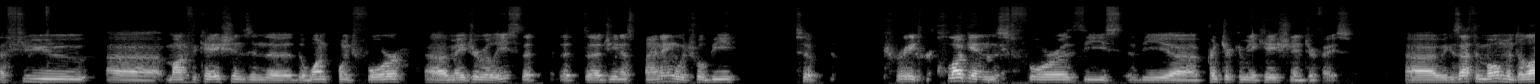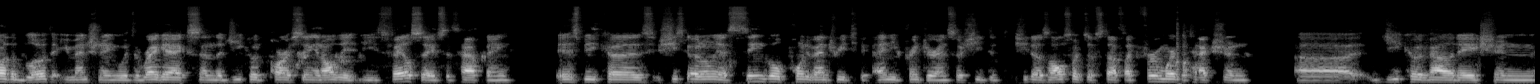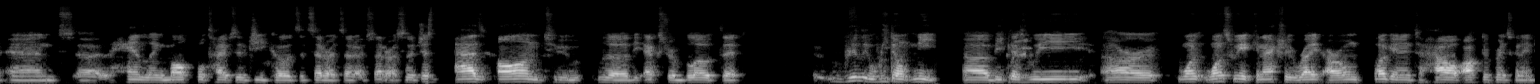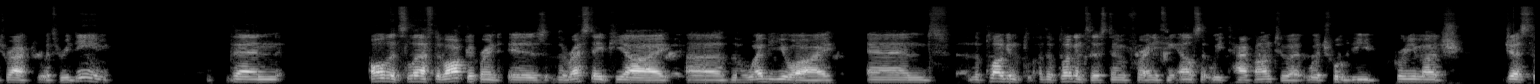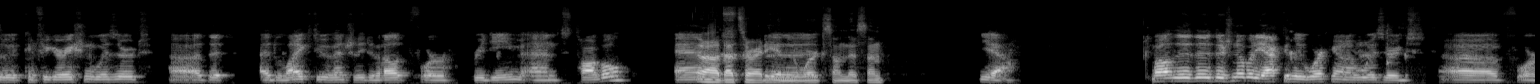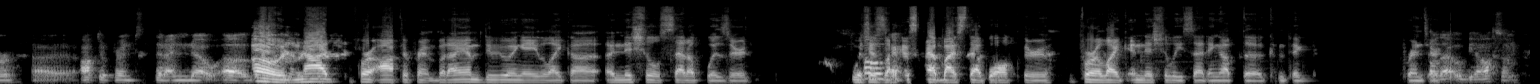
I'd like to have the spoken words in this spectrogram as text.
a few uh, modifications in the the 1.4 uh, major release that that uh, Gina's planning, which will be to create plugins for the the uh, printer communication interface. Uh, because at the moment, a lot of the bloat that you're mentioning with the regex and the G code parsing and all the, these fail safes that's happening is because she's got only a single point of entry to any printer, and so she did, she does all sorts of stuff like firmware detection, uh, G code validation and uh, handling multiple types of G codes, et cetera, et cetera, et cetera. So it just adds on to the, the extra bloat that really we don't need uh, because we are once we can actually write our own plugin into how Octoprint is going to interact with Redeem, then all that's left of Octoprint is the REST API, uh, the web UI, and the plugin the plugin system for anything else that we tack onto it, which will be pretty much just the configuration wizard uh, that I'd like to eventually develop for Redeem and Toggle. And uh, that's already the, in the works on this one. Yeah. Well, the, the, there's nobody actively working on a wizard uh, for uh, Octoprint that I know of. Oh, not for Octoprint, but I am doing a like a initial setup wizard which oh, is okay. like a step by step walkthrough for like initially setting up the config printer. Oh, that would be awesome.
